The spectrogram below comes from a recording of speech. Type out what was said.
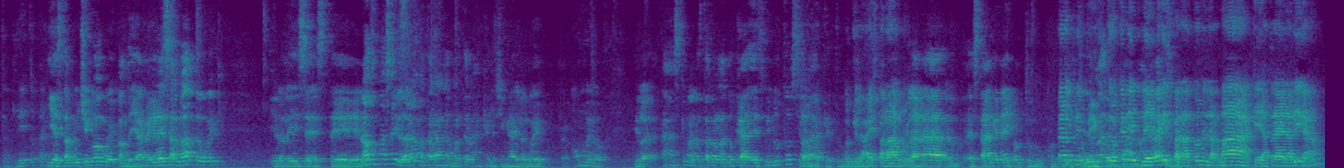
tranquilito, pero. Y está muy chingón, güey, cuando ya regresa al vato, güey. Y luego le dice, este, no, tú me vas a ayudar a matar a la muerte blanca y la chingada. Y luego, güey, ¿pero cómo? Y lo, y lo, ah, es que me van a estar hablando cada 10 minutos para que tu... Porque le va a disparar, porque ¿no? está alguien ahí con tu... Con Pero tu, tu hijo. creo que Ah, le, le iba a madre. disparar con el arma que ya trae la liga, ¿no?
